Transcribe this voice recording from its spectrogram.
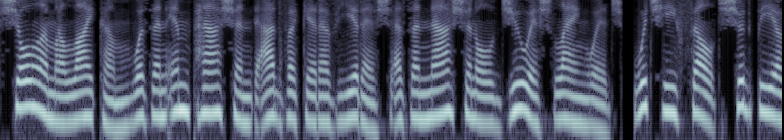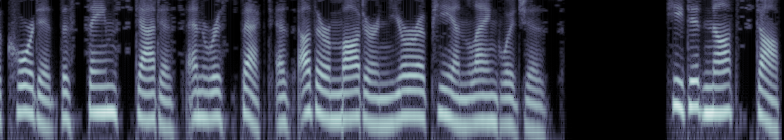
Sholem Aleichem was an impassioned advocate of Yiddish as a national Jewish language, which he felt should be accorded the same status and respect as other modern European languages. He did not stop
